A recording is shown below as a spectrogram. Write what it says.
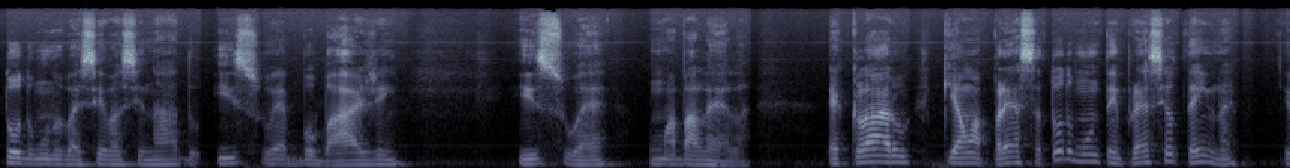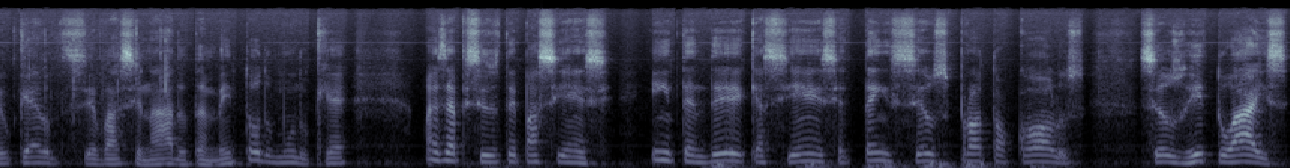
todo mundo vai ser vacinado, isso é bobagem, isso é uma balela. É claro que há uma pressa, todo mundo tem pressa, eu tenho, né? Eu quero ser vacinado também, todo mundo quer, mas é preciso ter paciência e entender que a ciência tem seus protocolos, seus rituais,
